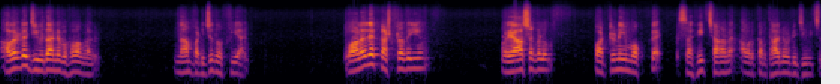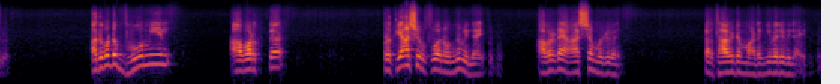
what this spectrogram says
അവരുടെ ജീവിതാനുഭവങ്ങൾ നാം പഠിച്ചു നോക്കിയാൽ വളരെ കഷ്ടതയും പ്രയാസങ്ങളും പട്ടിണിയും ഒക്കെ സഹിച്ചാണ് അവർ കർത്താവിന് വേണ്ടി ജീവിച്ചത്. അതുകൊണ്ട് ഭൂമിയിൽ അവർക്ക് പ്രത്യാശ വെക്കുവാൻ ഒന്നുമില്ലായിരുന്നു. അവരുടെ ആശ മുഴുവൻ കർത്താവിന്റെ മടങ്ങിവരവിലായിരുന്നു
